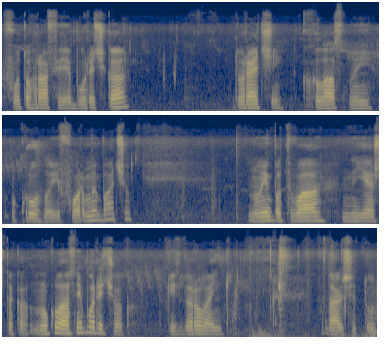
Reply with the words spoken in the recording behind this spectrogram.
Фотографія бурячка. До речі, класної округлої форми бачу. Ну і ботва не є ж така. Ну, класний бурячок. Такий здоровенький. Далі тут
